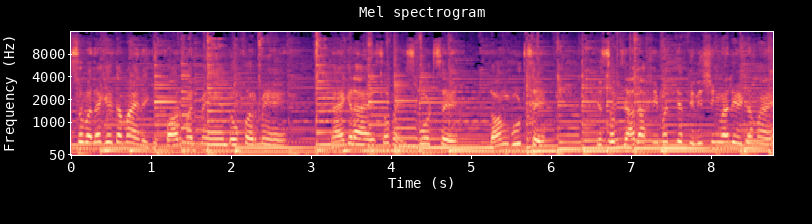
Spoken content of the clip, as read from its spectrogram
ये सब अलग आइटम है, देखिए फॉर्मल में है लोफर में है नायगरा है, सब है स्पोर्ट्स है लॉन्ग बूट्स है, ये सब ज़्यादा कीमत के फिनिशिंग वाले आइटम है।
